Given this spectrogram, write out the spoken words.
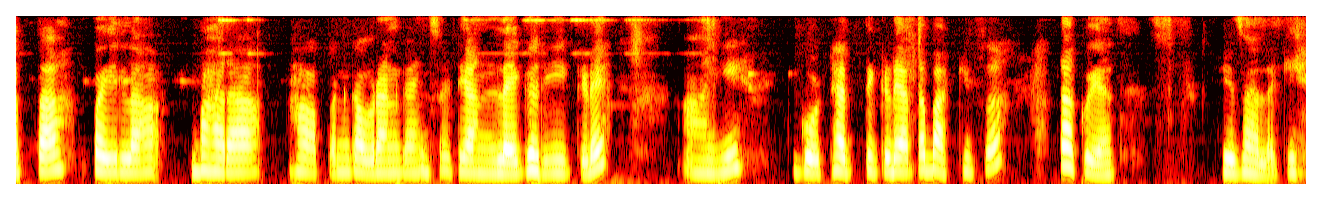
आता पहिला भारा हा आपण गावरान गायींसाठी आणलाय घरी इकडे. आणि गोठ्यात तिकडे आता बाकीचं टाकूयात. हे झालं की.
